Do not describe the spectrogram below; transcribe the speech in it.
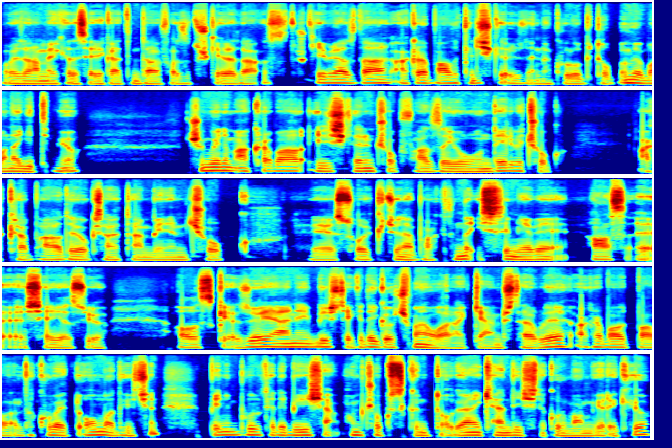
O yüzden Amerika'da seri katil daha fazla, Türkiye'de daha az. Türkiye biraz daha akrabalık ilişkileri üzerine kurulu bir toplum ve bana gitmiyor. Çünkü benim akraba ilişkilerim çok fazla yoğun değil ve çok akraba da yok zaten benim çok e, soy kütüğüne baktığımda isim ve az e, şey yazıyor ağız yazıyor. Yani bir şekilde göçmen olarak gelmişler buraya. Akrabalık bağları da kuvvetli olmadığı için benim bu ülkede bir iş yapmam çok sıkıntı oluyor. Yani kendi işini kurmam gerekiyor.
